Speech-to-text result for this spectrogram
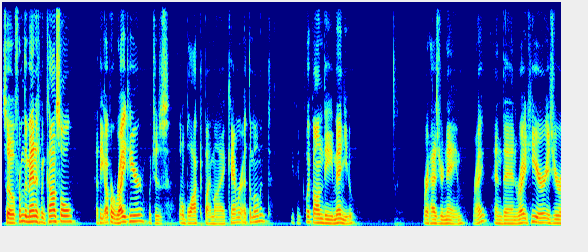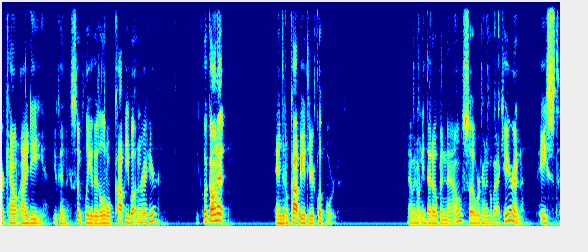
So from the Management Console, at the upper right here, which is a little blocked by my camera at the moment, you can click on the menu where it has your name, right? And then right here is your account ID. You can simply, there's a little copy button right here. You click on it, and it'll copy it to your clipboard. Now we don't need that open now, so we're going to go back here and paste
